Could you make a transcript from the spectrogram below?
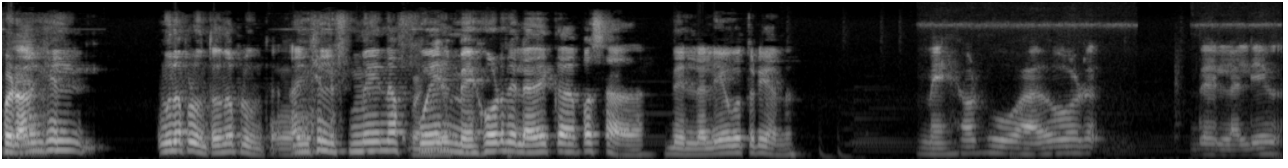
Pero Ángel, una pregunta, una pregunta. Oh, Ángel Mena fue el mejor de la década pasada, de la Liga Ecuatoriana. Mejor jugador de la liga.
